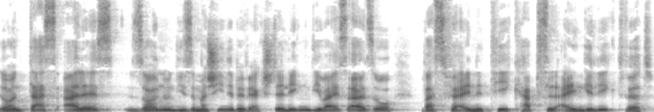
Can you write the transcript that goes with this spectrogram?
Und das alles soll nun diese Maschine bewerkstelligen. Die weiß also, was für eine Teekapsel eingelegt wird.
